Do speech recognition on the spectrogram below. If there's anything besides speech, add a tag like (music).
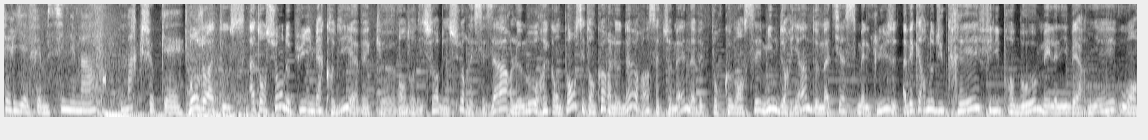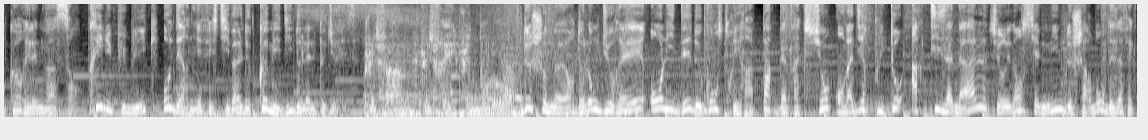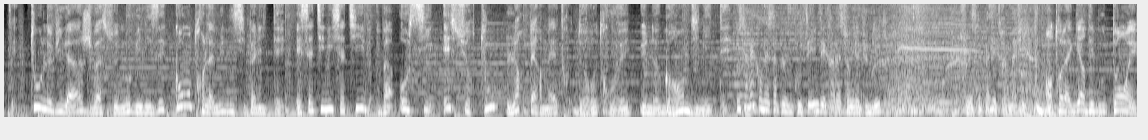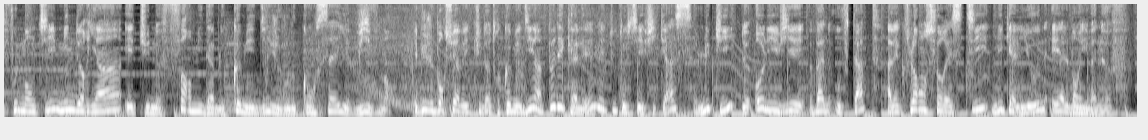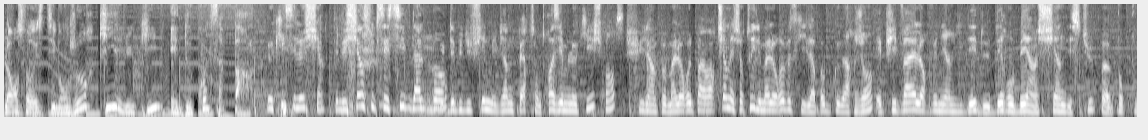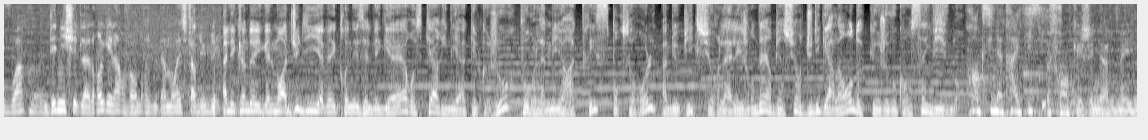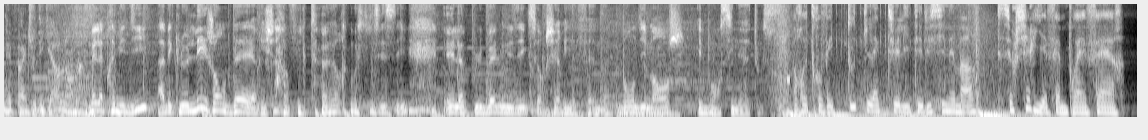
Chérie FM Cinéma, Marc Choquet. Bonjour à tous. Attention, depuis mercredi, avec euh, vendredi soir bien sûr, les Césars, le mot récompense est encore à l'honneur hein, cette semaine, avec pour commencer Mine de rien de Mathias Melcluse, avec Arnaud Ducré, Philippe Robot, Mélanie Bernier ou encore Hélène Vincent. Prix du public au dernier festival de comédie de l'Alpe d'Huez. Plus de femmes, plus de fric, plus de boulot. Deux chômeurs de longue durée ont l'idée de construire un parc d'attractions, on va dire plutôt artisanal, sur une ancienne mine de charbon désaffectée. Tout le village va se mobiliser contre la municipalité et cette initiative va aussi et surtout leur permettre de retrouver une grande dignité. Vous savez combien ça peut vous coûter une dégradation de vie publique? Je laisserai pas détruire ma. Entre la guerre des boutons et Full Monty, mine de rien, est une formidable comédie, je vous le conseille vivement. Et puis je poursuis avec une autre comédie un peu décalée mais tout aussi efficace, Lucky de Olivier Van Hooftat avec Florence Foresti, Michael Youn et Alban Ivanov. Florence Foresti, bonjour. Qui est Lucky et de quoi ça parle Lucky, c'est le chien. C'est les chiens successifs d'Alban. Au début du film, il vient de perdre son troisième Lucky, je pense. Puis il est un peu malheureux de pas avoir de chien, mais surtout il est malheureux parce qu'il a pas beaucoup d'argent. Et puis il va leur venir l'idée de dérober un chien des stupes pour pouvoir euh, dénicher de la drogue et la revendre, évidemment, et se faire du blé. Allez, clin d'œil également à Judy avec René Zellweger, Oscar il y a quelques jours pour la meilleure actrice pour ce rôle. Un biopic sur la légendaire, bien sûr, Judy Garland que je vous conseille vivement. Frank Sinatra est ici Franck est génial, mais il n'est pas Judy Garland. Bel après-midi avec le légendaire Richard Fulter ici (laughs) et la plus belle musique sur Chéri FM. Bon dimanche et bon ciné à tous. Retrouvez toute l'actualité du cinéma sur chérifm.fr.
